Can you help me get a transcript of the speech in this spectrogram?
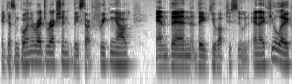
it doesn't go in the right direction, they start freaking out, and then they give up too soon. And I feel like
